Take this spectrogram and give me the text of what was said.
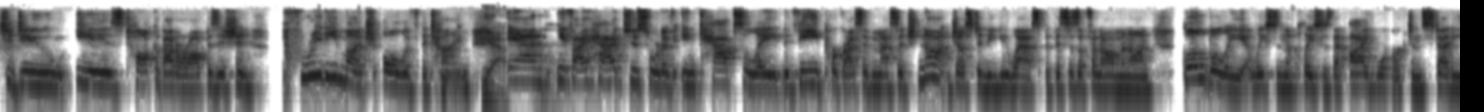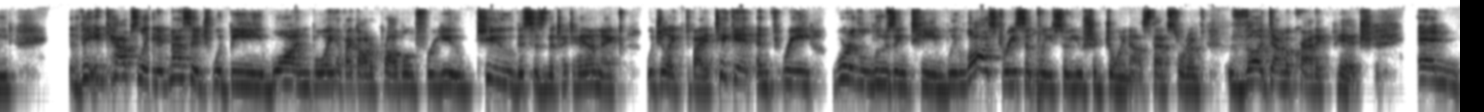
to do is talk about our opposition pretty much all of the time. Yeah. And if I had to sort of encapsulate the progressive message, not just in the US, but this is a phenomenon globally, at least in the places that I've worked and studied, the encapsulated message would be one, boy, have I got a problem for you. Two, this is the Titanic. Would you like to buy a ticket? And three, we're the losing team. We lost recently, so you should join us. That's sort of the Democratic pitch and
